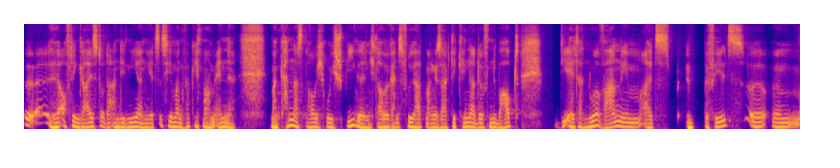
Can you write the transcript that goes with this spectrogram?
äh, auf den Geist oder an die Nieren. Jetzt ist jemand wirklich mal am Ende. Man kann das, glaube ich, ruhig spiegeln. Ich glaube, ganz früh hat man gesagt, die Kinder dürfen überhaupt die Eltern nur wahrnehmen als Befehls, äh, ähm,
